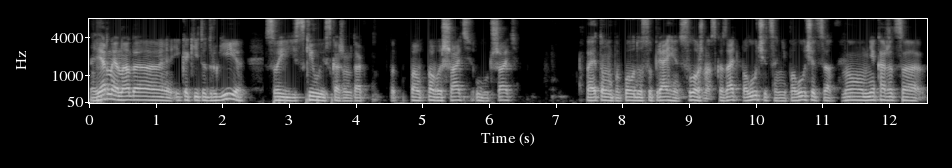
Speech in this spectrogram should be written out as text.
Наверное, надо и какие-то другие свои скиллы, скажем так, повышать, улучшать. Поэтому по поводу супряги сложно сказать, получится, не получится. Но мне кажется,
